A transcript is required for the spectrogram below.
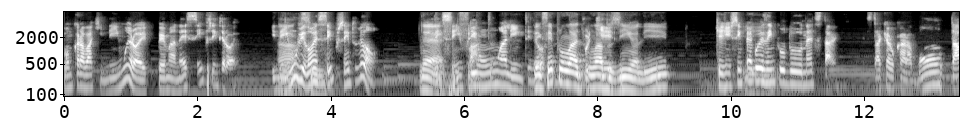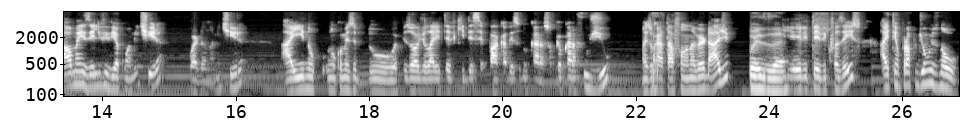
vamos cravar aqui, nenhum herói permanece 100% herói. E nenhum ah, vilão é sim. é 100% vilão. É, Tem sempre um ali, entendeu? Tem sempre um, lado, Porque... um ladozinho ali. Que a gente sempre pega e... o exemplo do Ned Stark. Stark era o cara bom tal, mas ele vivia com uma mentira, guardando uma mentira. Aí no, no começo do episódio lá ele teve que decepar a cabeça do cara, só que o cara fugiu, mas o cara tava falando a verdade. Pois é. E ele teve que fazer isso. Aí tem o próprio Jon Snow,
